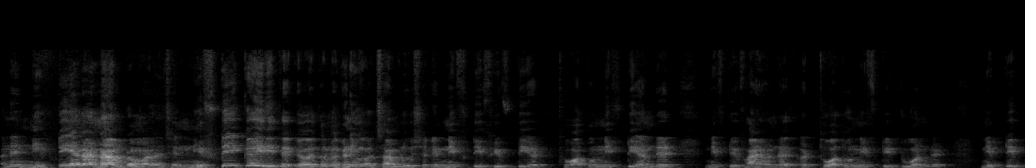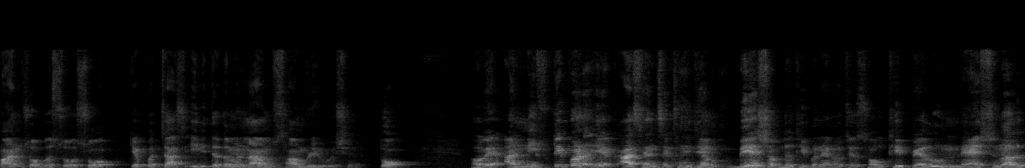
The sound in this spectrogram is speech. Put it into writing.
અને નિફ્ટી એના નામ પ્રમાણે છે. નિફ્ટી કઈ રીતે કહેવાય? તમે ઘણી વખત સાંભળ્યું છે કે નિફ્ટી ફિફ્ટી અથવા તો Nifty hundred, Nifty five hundred અથવા તો નિફ્ટી ટુ હંડ્રેડ. નિફ્ટી પાંચસો, બસો, સો કે પચાસ એ રીતે તમે નામ સાંભળ્યું હશે. તો હવે આ નિફ્ટી પણ એક આ સેન્સેક્સની જેમ બે શબ્દથી બનેલો છે. સૌથી પહેલું નેશનલ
